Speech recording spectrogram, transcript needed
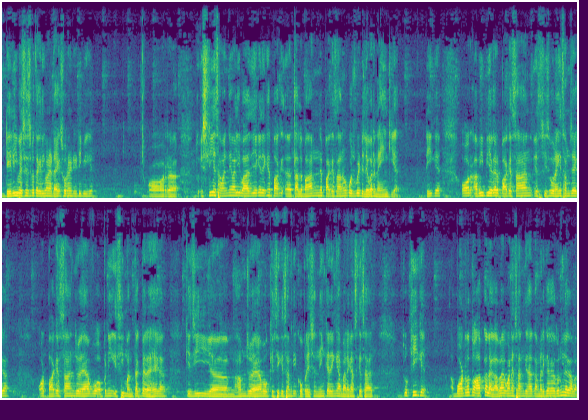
डेली बेसिस पे तकरीबन अटैक्स हो रहे हैं टीटीपी के। और तो इसलिए समझने वाली बात यह कि देखें तालिबान ने पाकिस्तान को कुछ भी डिलीवर नहीं किया। ठीक है? और अभी भी अगर पाकिस्तान इस चीज़ को नहीं समझेगा, और पाकिस्तान जो है वो अपनी इसी मंतक पे रहेगा कि जी हम जो है वो किसी किस्म की कोऑपरेशन नहीं करेंगे अमेरिका के साथ तो ठीक है। बॉर्डर तो आपका लगा हुआ है अफ़गानिस्तान के साथ अमेरिका का तो नहीं लगा हुआ।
